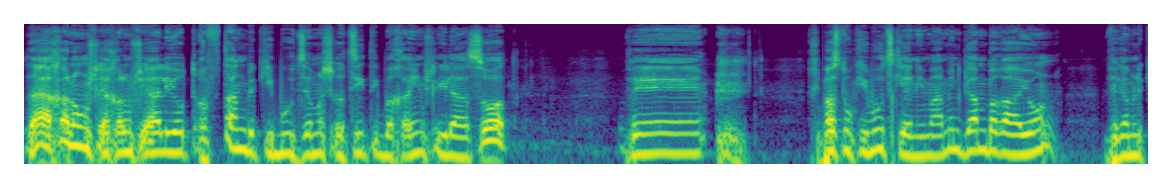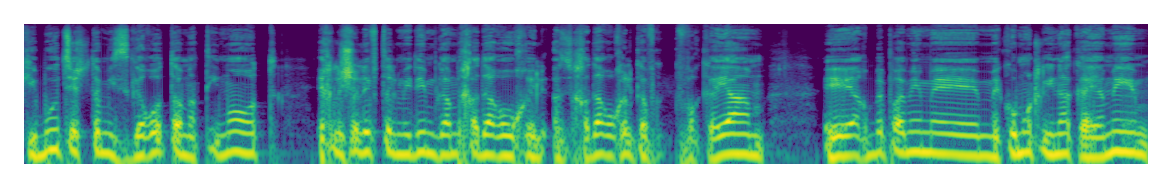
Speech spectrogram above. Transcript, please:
זה היה החלום שלי, החלום שלי היה להיות רפתן בקיבוץ, זה מה שרציתי בחיים שלי לעשות. וחיפשנו קיבוץ, כי אני מאמין גם ברעיון, וגם לקיבוץ יש את המסגרות המתאימות, איך לשלב תלמידים גם בחדר אוכל. אז חדר אוכל כבר- קיים, אה, הרבה פעמים אה, מקומות לינה קיימים,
